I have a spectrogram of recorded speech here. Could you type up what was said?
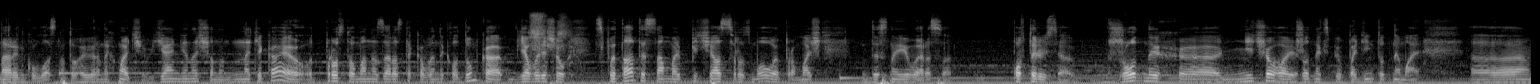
на ринку власне договірних матчів. Я ні на що не натякаю. От просто у мене зараз така виникла думка. Я вирішив спитати саме під час розмови про матч Десни і Вереса. Повторюся, жодних е, нічого і жодних співпадінь тут немає. Е,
